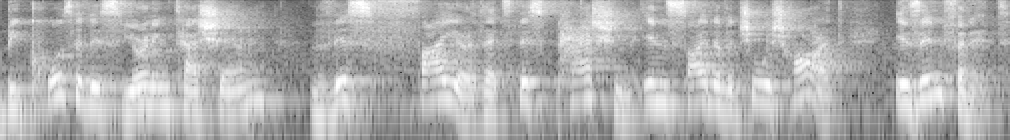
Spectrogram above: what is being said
because of this yearning to Hashem, this fire, that's this passion inside of a Jewish heart, is infinite.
